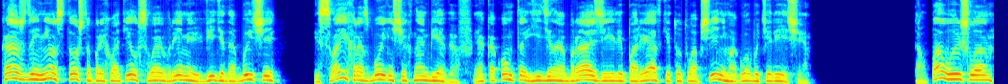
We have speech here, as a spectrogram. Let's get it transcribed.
Каждый нес то, что прихватил в свое время в виде добычи из своих разбойничьих набегов, и о каком-то единообразии или порядке тут вообще не могло быть и речи. Толпа вышла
